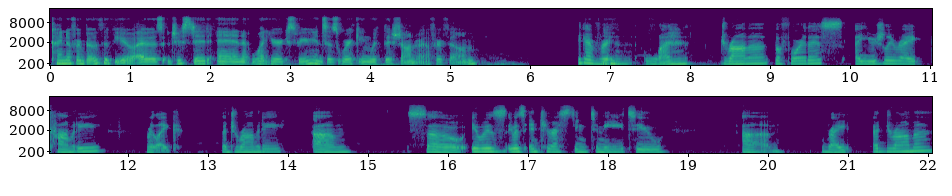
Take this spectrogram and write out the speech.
kind of for both of you. I was interested in what your experience is working with this genre for film. I think I've written one drama before this. I usually write comedy or like a dramedy. Um, so it was it was interesting to me to um, write a drama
